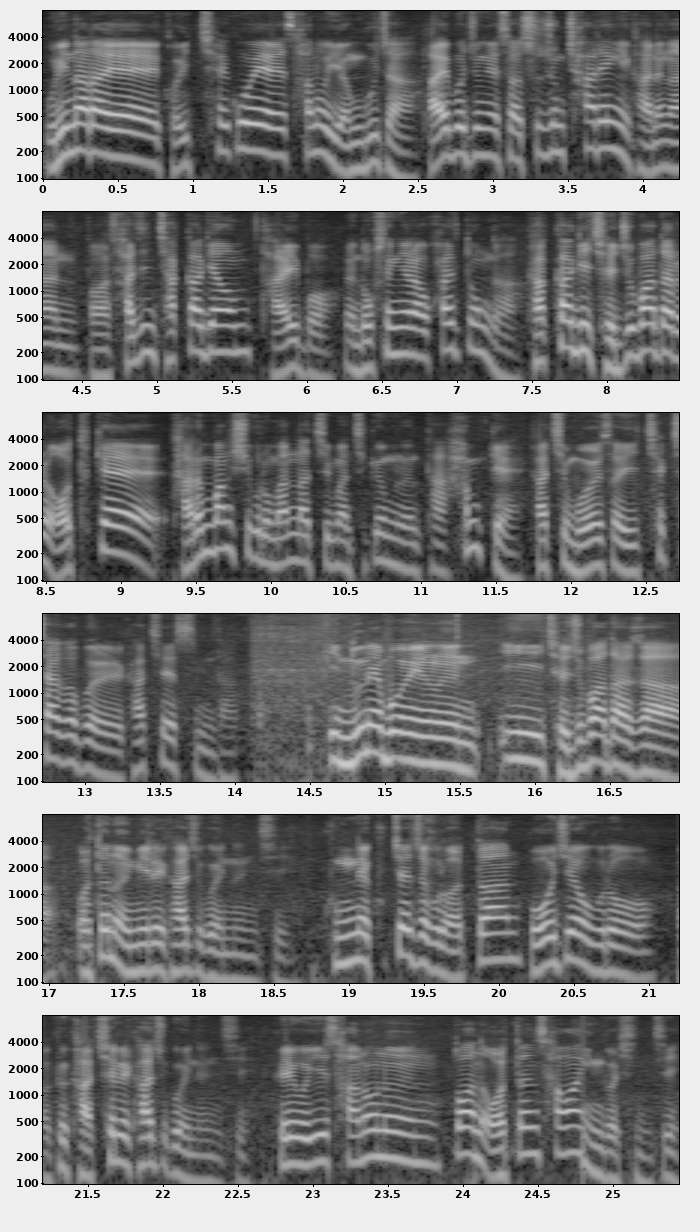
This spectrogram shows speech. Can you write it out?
우리나라의 거의 최고의 산호 연구자 다이버 중에서 수중 촬영이 가능한 어, 사진 작가 겸 다이버 녹색연합 활동가 각각이 제주바다를 어떻게 다른 방식으로 만났지만 지금은 다 함께 같이 모여서 이 책 작업을 같이 했습니다. 이 눈에 보이는 이 제주바다가 어떤 의미를 가지고 있는지 국내 국제적으로 어떠한 보호지역으로 그 가치를 가지고 있는지 그리고 이 산호는 또한 어떤 상황인 것인지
